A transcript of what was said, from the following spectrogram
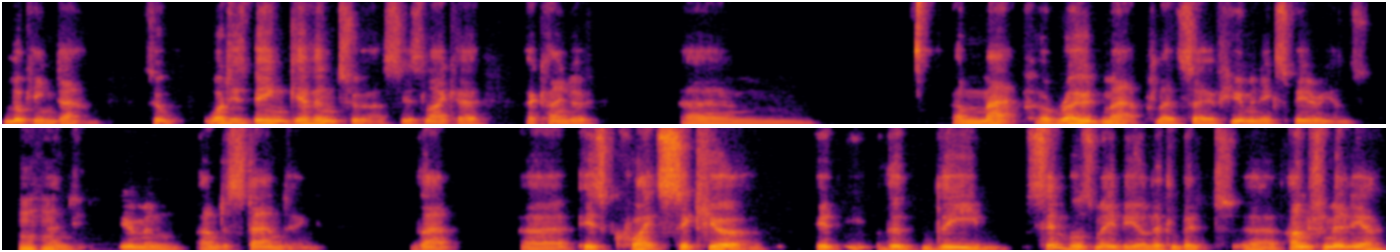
looking down. So, what is being given to us is like a, a kind of um, a map, a road map, let's say, of human experience mm-hmm. and human understanding that uh, is quite secure. It, the, the symbols may be a little bit uh, unfamiliar.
